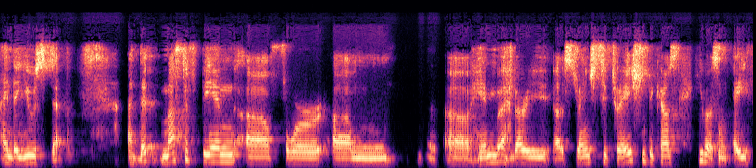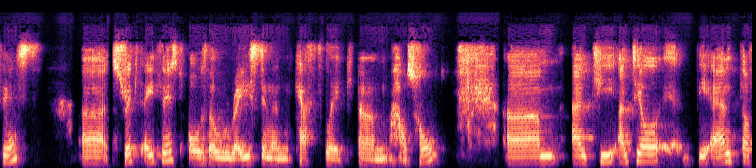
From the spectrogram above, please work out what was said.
and they used that. And that must have been uh, for um, him a very strange situation because he was an atheist, strict atheist, although raised in a Catholic um, household. Um, and he, until the end of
